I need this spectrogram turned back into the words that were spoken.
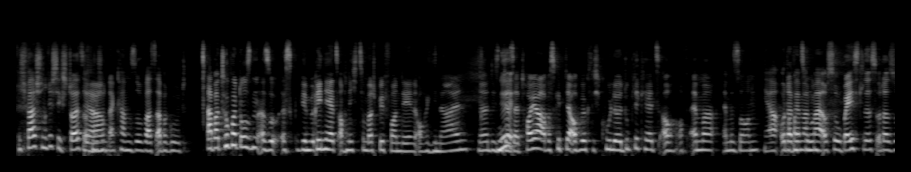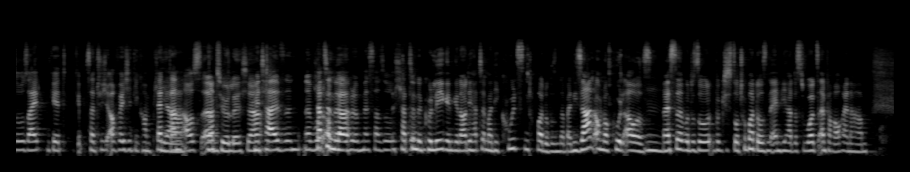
ich war schon richtig stolz auf Ja. mich und dann kam sowas, aber gut. Aber Tupperdosen, also es, wir reden ja jetzt auch nicht zum Beispiel von den Originalen, ne? die sind Nö. ja sehr teuer, aber es gibt ja auch wirklich coole Duplicates, auch auf Amazon. Ja, oder wenn man mal auf so Wasteless oder so Seiten geht, gibt's natürlich auch welche, die komplett Ja, dann aus ähm, Natürlich, ja. Metall sind, ne, wo Ich hatte auch eine- Gabel und Messer so. Ich hatte eine Kollegin, genau, die hatte immer die coolsten Tupperdosen dabei. Die sahen auch noch cool aus. Mhm. Weißt du, wo du so wirklich so Tupperdosen-Envy hattest, du wolltest einfach auch eine haben.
